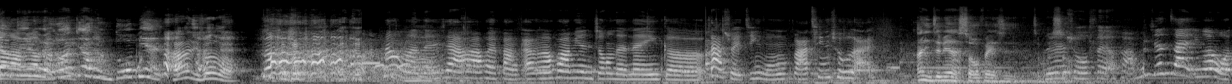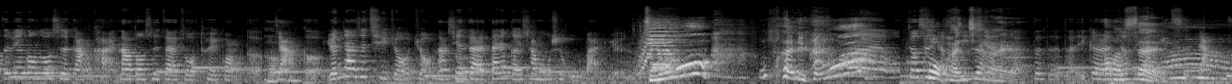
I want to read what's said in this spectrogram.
有啦，没有啦。叫很多遍。啊，你说什么？那我们等一下的话，会把刚刚画面中的那一个大水晶，我们把它清出来。那你这边的收费是怎么收？这边收费的话，现在因为我这边工作室刚开，那都是在做推广的价格，原价是七九九，那现在单个项目是五百元。什么？五百元？哇，就是破有盘价哎对对对，一个人就是这样子，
